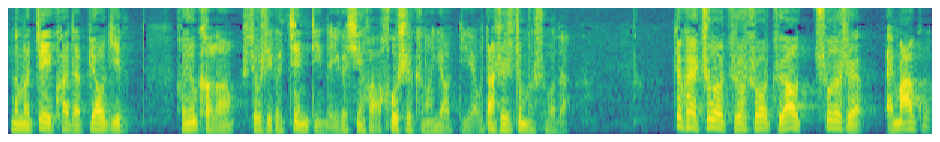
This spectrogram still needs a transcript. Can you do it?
那么这一块的标的很有可能就是一个见顶的一个信号，后市可能要跌。我当时是这么说的。这块主要主要说主要说的是白马股，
